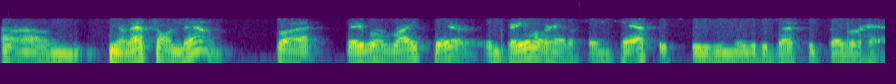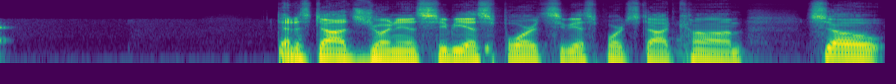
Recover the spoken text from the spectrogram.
Um, you know, that's on them. But they were right there. And Baylor had a fantastic season, maybe the best it's ever had. Dennis Dodd's joining us, CBS Sports, CBSSports.com. So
